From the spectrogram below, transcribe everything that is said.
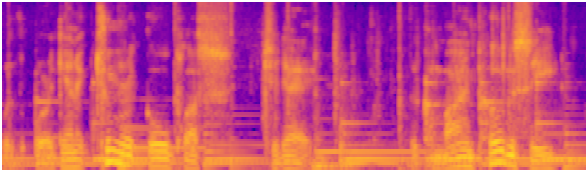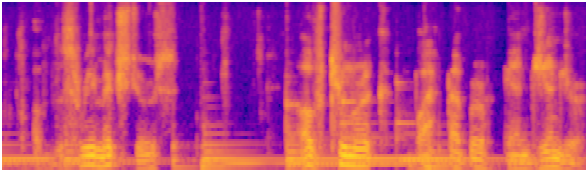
with organic turmeric gold plus today. The combined potency of the three mixtures of turmeric, black pepper, and ginger.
